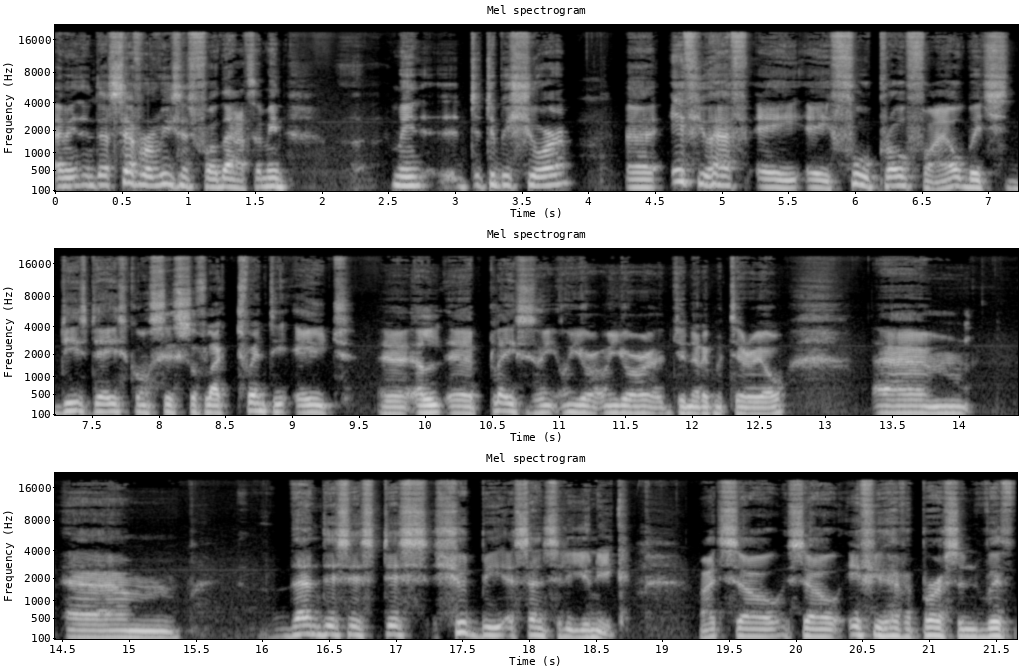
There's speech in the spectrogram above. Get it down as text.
I mean, and there's several reasons for that. I mean, I mean, to, to be sure, uh, if you have a, a full profile, which these days consists of like 28 uh, uh, places on, your on your genetic material, um, um, then this is this should be essentially unique, right? So so if you have a person with,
